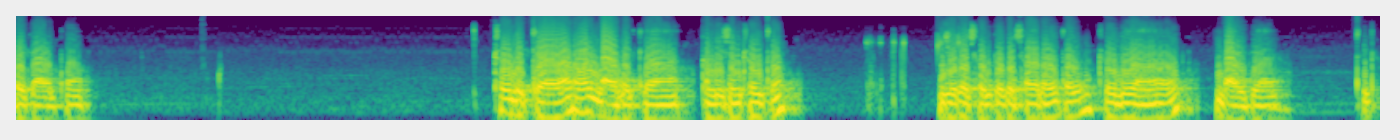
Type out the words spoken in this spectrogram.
हैं क्या होता है ट्रू लिख के आया और बाय लिख के आया कंडीशन ट्रू तो ज़ीरो छोड़ के कुछ और है तो ट्रू भी आया और बाय भी आया ठीक है।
